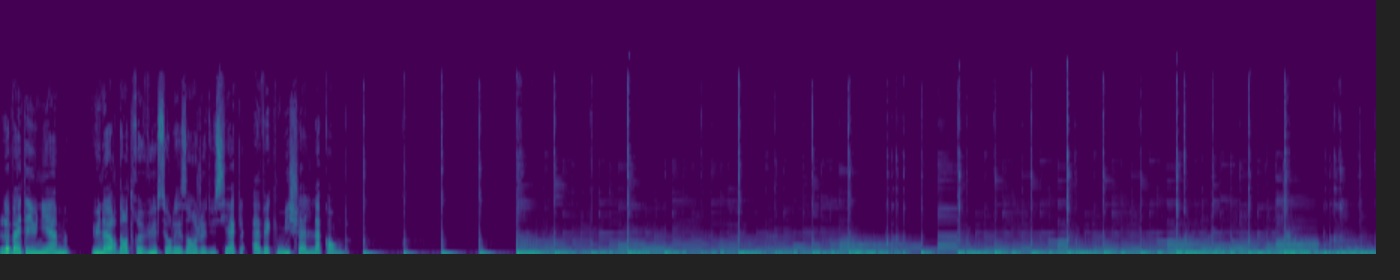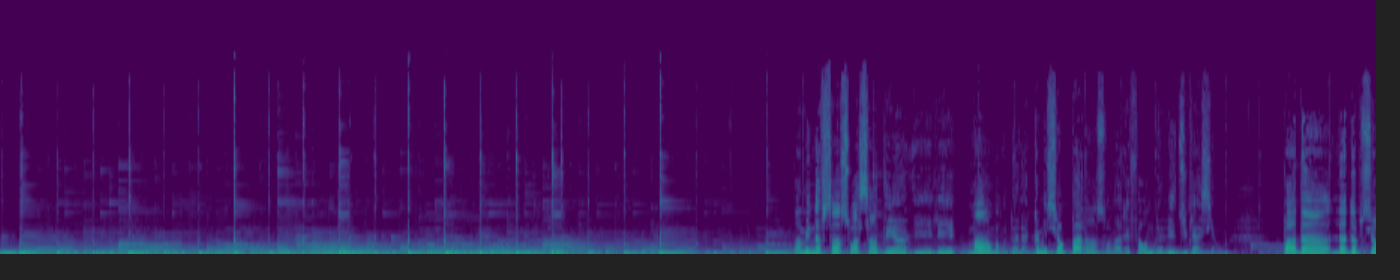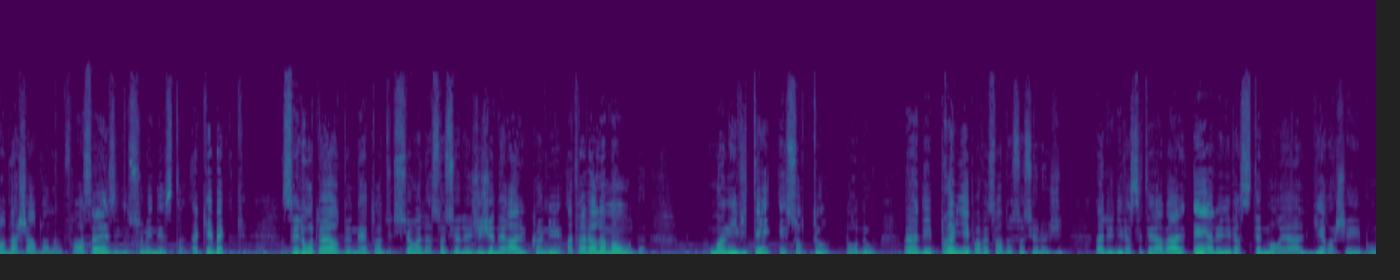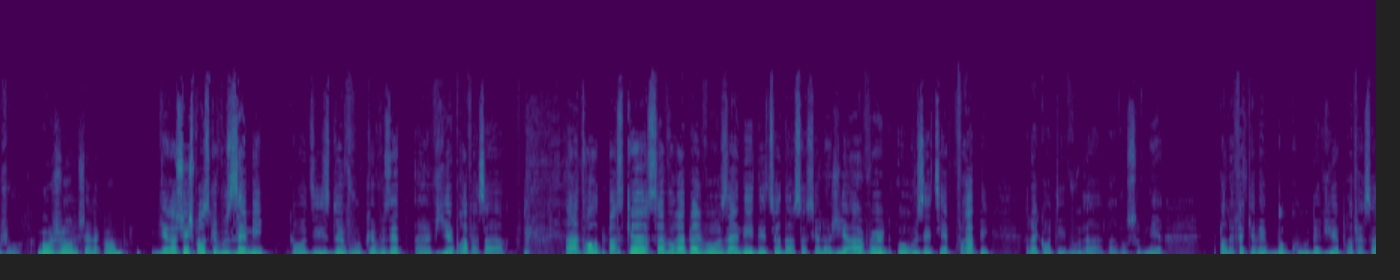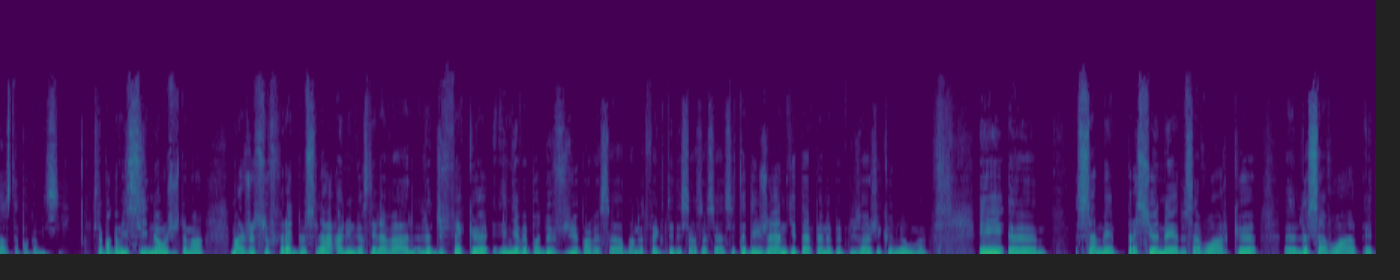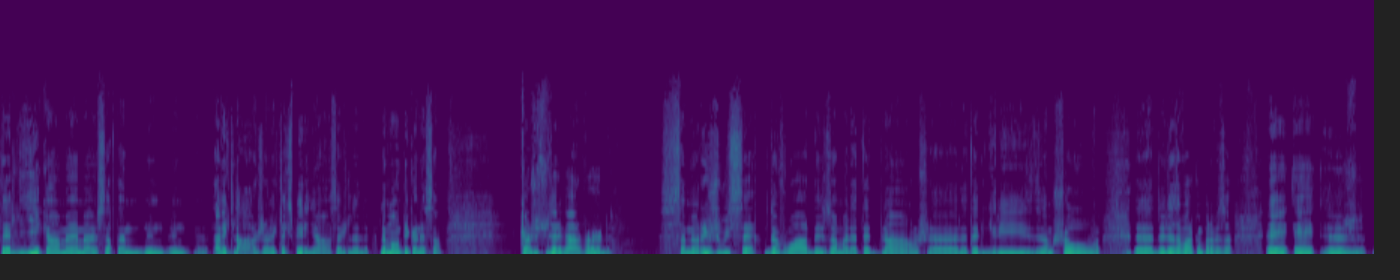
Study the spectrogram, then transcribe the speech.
Le 21e, une heure d'entrevue sur les enjeux du siècle avec Michel Lacombe. En 1961, il est membre de la commission parents sur la réforme de l'éducation. Pendant l'adoption de la Charte de la langue française, il est sous-ministre à Québec. C'est l'auteur d'une introduction à la sociologie générale connue à travers le monde. Mon invité est surtout, pour nous, un des premiers professeurs de sociologie à l'Université Laval et à l'Université de Montréal. Guy Rocher, bonjour. Bonjour, Michel Lacombe. Guy Rocher, je pense que vous aimez qu'on dise de vous que vous êtes un vieux professeur. Entre autres parce que ça vous rappelle vos années d'études en sociologie à Harvard où vous étiez frappé, racontez-vous dans, vos souvenirs, par le fait qu'il y avait beaucoup de vieux professeurs. C'était pas comme ici. C'était pas comme ici, non, justement. Moi, je souffrais de cela à l'Université Laval, du fait qu'il n'y avait pas de vieux professeurs dans notre faculté des sciences sociales. C'était des jeunes qui étaient à peine un peu plus âgés que nous. Hein. Et euh, ça m'impressionnait de savoir que euh, le savoir était lié quand même à un certain, euh, avec l'âge, avec l'expérience, avec le, monde des connaissances. Quand je suis arrivé à Harvard, ça me réjouissait de voir des hommes à la tête blanche, euh, la tête grise, des hommes chauves, de les avoir comme professeurs. Et, et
